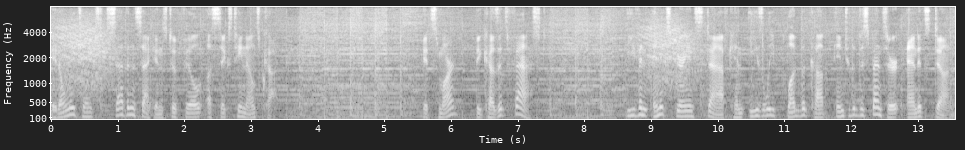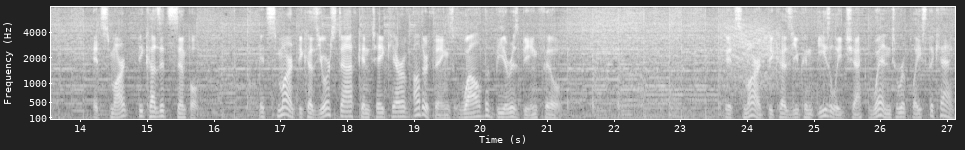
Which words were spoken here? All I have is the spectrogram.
It only takes 7 seconds to fill a 16-ounce cup. It's smart because it's fast. Even inexperienced staff can easily plug the cup into the dispenser and it's done. It's smart because it's simple. It's smart because your staff can take care of other things while the beer is being filled. It's smart because you can easily check when to replace the keg.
